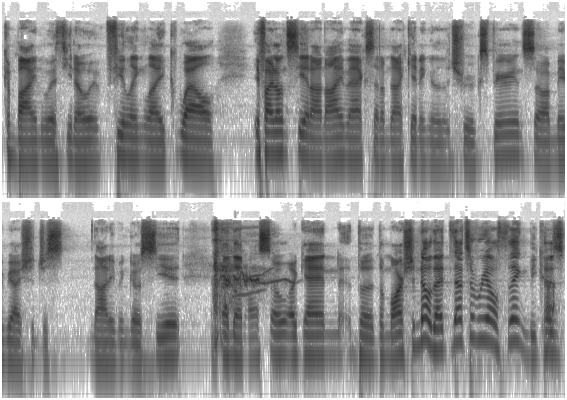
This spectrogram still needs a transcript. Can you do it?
combined with you know feeling like well if i don't see it on imax then i'm not getting the true experience so maybe i should just not even go see it and then also again the the martian no that that's a real thing because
